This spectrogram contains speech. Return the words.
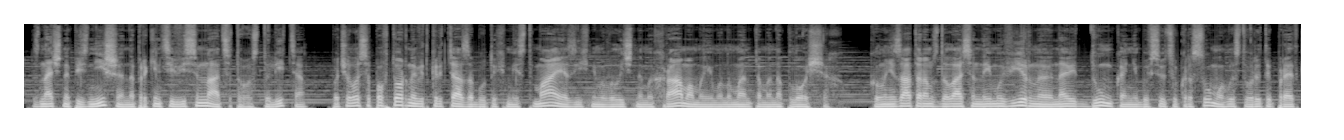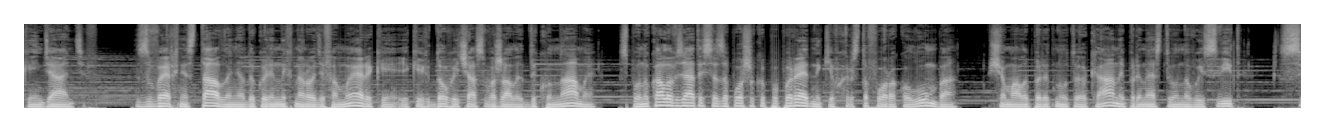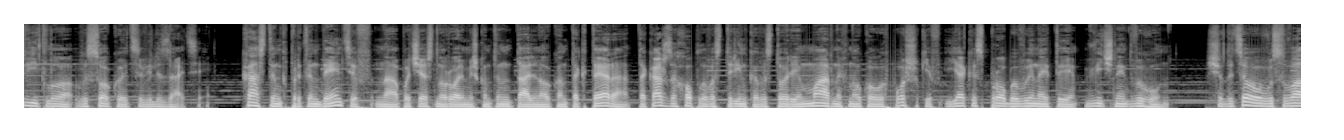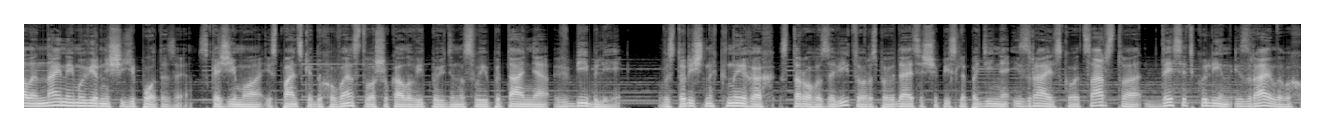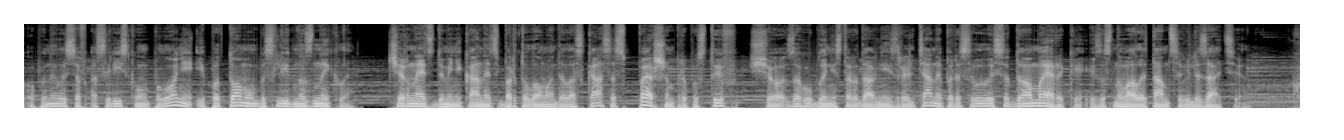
Значно пізніше, наприкінці 18 століття, почалося повторне відкриття забутих міст Майя з їхніми величними храмами і монументами на площах. Колонізаторам здалася неймовірною навіть думка, ніби всю цю красу могли створити предки індіанців. Зверхнє ставлення до корінних народів Америки, яких довгий час вважали дикунами, спонукало взятися за пошуки попередників Христофора Колумба, що мали перетнути океан і принести у новий світ світло високої цивілізації. Кастинг претендентів на почесну роль міжконтинентального контактера така ж захоплива сторінка в історії марних наукових пошуків, як і спроби винайти вічний двигун. Щодо цього висували найнеймовірніші гіпотези. Скажімо, іспанське духовенство шукало відповіді на свої питання в Біблії. В історичних книгах Старого Завіту розповідається, що після падіння Ізраїльського царства 10 колін Ізраїлевих опинилися в асирійському полоні і по тому безслідно зникли. Чернець-домініканець Бартолома де Лас Касас першим припустив, що загублені стародавні ізраїльтяни переселилися до Америки і заснували там цивілізацію.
